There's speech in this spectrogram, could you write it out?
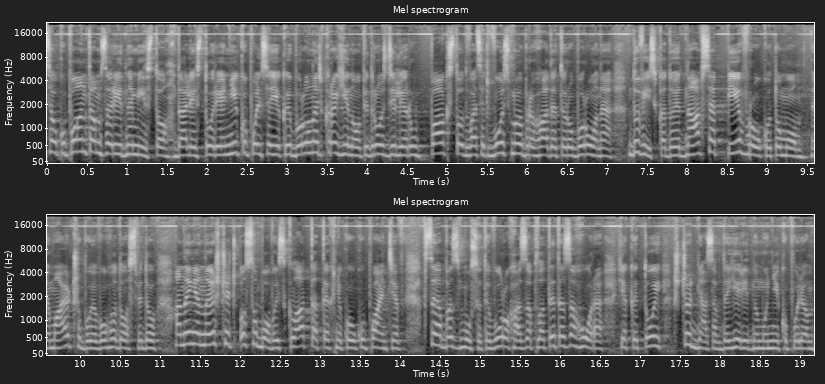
Щодня окупантам за рідне місто. Далі історія Нікопольця, який боронить країну у підрозділі РУПАК 128-ї бригади тероборони. До війська доєднався півроку тому, не маючи бойового досвіду. А нині нищить особовий склад та техніку окупантів. Все аби змусити ворога заплатити за горе, як і той щодня завдає рідному Нікополю.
